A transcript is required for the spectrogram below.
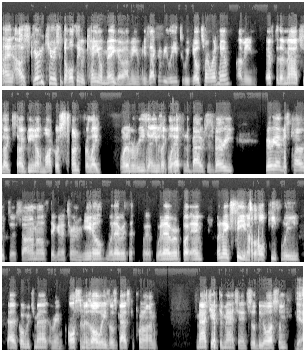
And I was very curious with the whole thing with Kenny Omega. I mean, is that going to be leading to a heel turn with him? I mean, after the match, he like started beating up Marko Stunt for like whatever reason, and he was like laughing about it, which is very, very out of his character. So I don't know if they're gonna turn him heel, whatever, th- whatever. But and when NXT, you know, the whole Keith Lee, Dijakovic match. I mean, awesome as always. Those guys can put on match after match, and it'll be awesome. Yeah.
